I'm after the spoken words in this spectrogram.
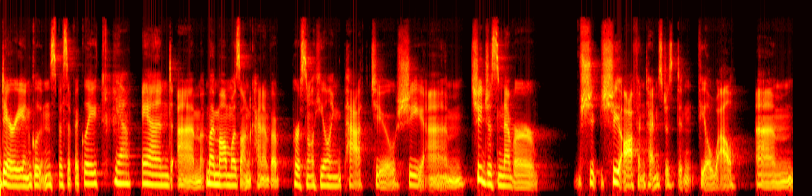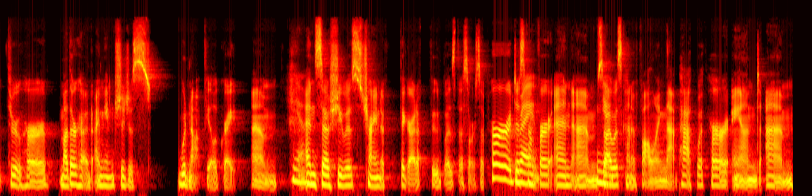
dairy and gluten specifically. Yeah. And um, my mom was on kind of a personal healing path too. She um, she just never she she oftentimes just didn't feel well um, through her motherhood. I mean, she just would not feel great. Um, Yeah. and so she was trying to figure out if food was the source of her discomfort. And um, so Yeah. I was kind of following that path with her and um,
